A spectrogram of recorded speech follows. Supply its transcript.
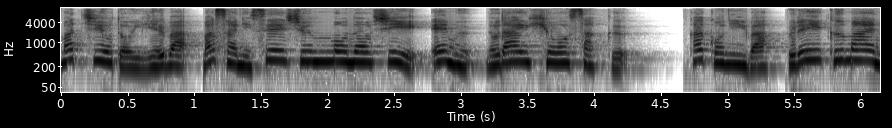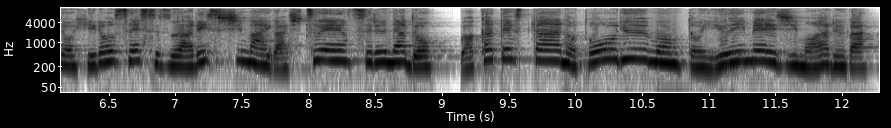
マチオといえばまさに青春もの CM の代表作。過去にはブレイク前の広瀬すずアリス姉妹が出演するなど、若手スターの登竜門というイメージもあるが、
